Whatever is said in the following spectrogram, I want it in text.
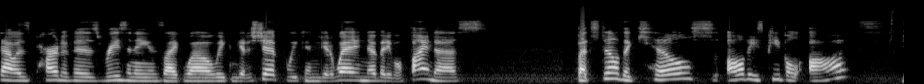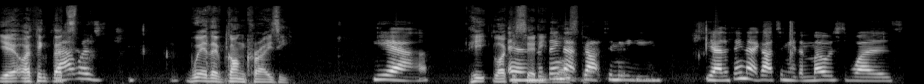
that was part of his reasoning is like, well, we can get a ship, we can get away, nobody will find us but still to kill all these people off. Yeah, I think that's that was where they've gone crazy. Yeah. He, like and I said, the thing that it. got to me, yeah, the thing that got to me the most was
